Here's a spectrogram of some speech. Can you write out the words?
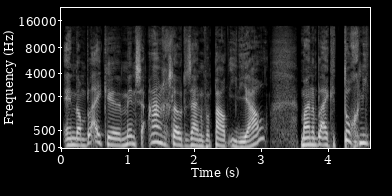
En dan blijken mensen aangesloten te zijn op een bepaald ideaal. Maar dan blijkt het toch niet,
